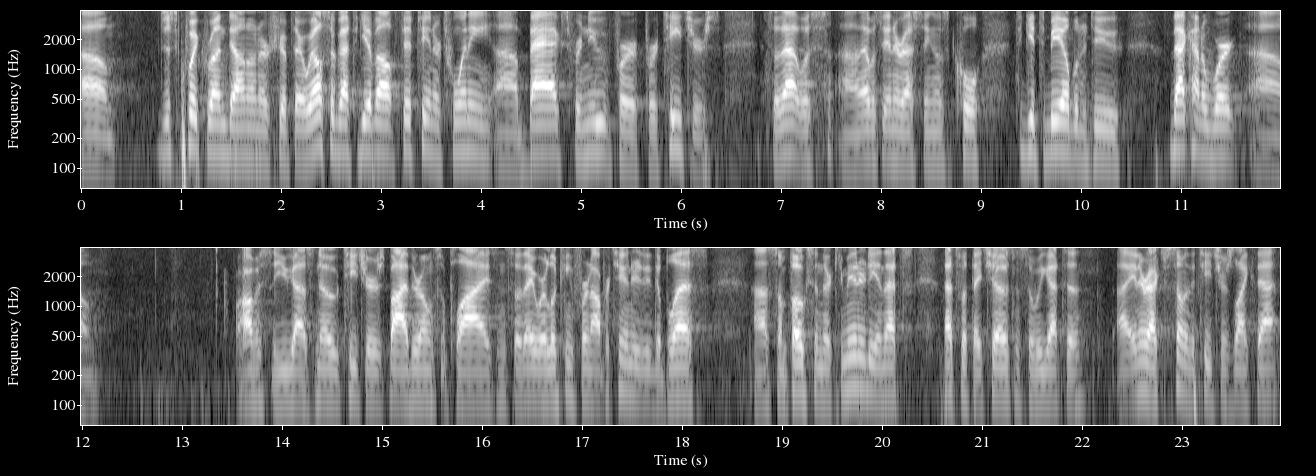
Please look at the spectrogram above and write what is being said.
um, just a quick rundown on our trip there. We also got to give out 15 or 20 uh, bags for new for, for teachers. So that was uh, that was interesting. It was cool to get to be able to do that kind of work. Um, obviously, you guys know teachers buy their own supplies, and so they were looking for an opportunity to bless uh, some folks in their community, and that's that's what they chose. And so we got to uh, interact with some of the teachers like that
